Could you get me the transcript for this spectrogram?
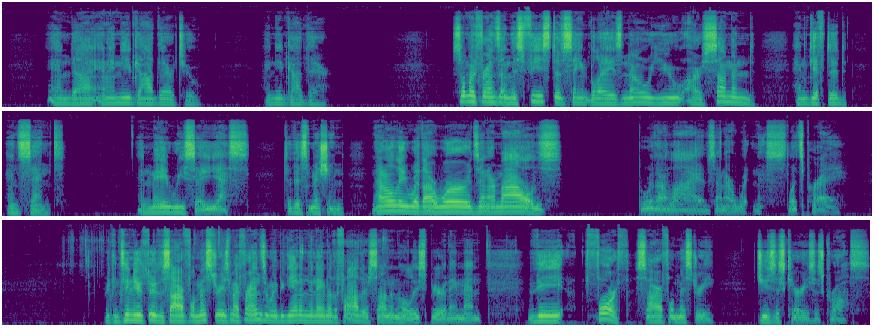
And, uh, and I need God there too. I need God there. So, my friends, on this feast of St. Blaise, know you are summoned and gifted and sent. And may we say yes to this mission not only with our words and our mouths, but with our lives and our witness. Let's pray. We continue through the sorrowful mysteries, my friends, and we begin in the name of the Father, Son, and Holy Spirit. Amen. The fourth sorrowful mystery Jesus carries his cross.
